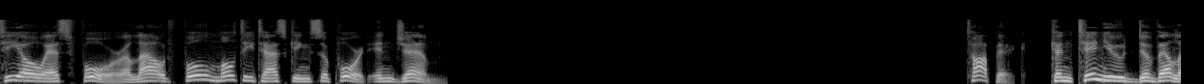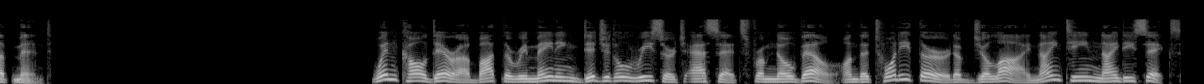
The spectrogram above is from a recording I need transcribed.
TOS4 allowed full multitasking support in GEM. Topic: Continued development When Caldera bought the remaining digital research assets from Novell on 23 July 1996,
